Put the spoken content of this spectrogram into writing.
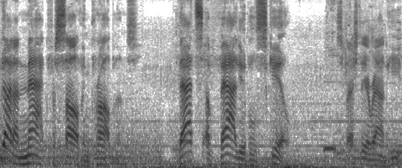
You got a knack for solving problems. That's a valuable skill, especially around here.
